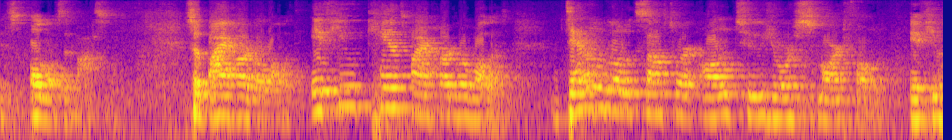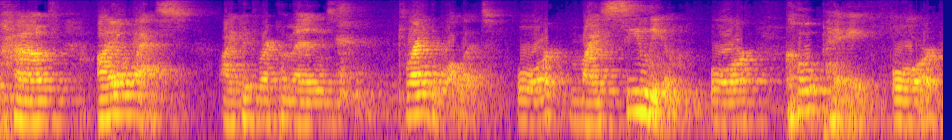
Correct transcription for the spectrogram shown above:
it's almost impossible. So buy a hardware wallet. If you can't buy a hardware wallet, download software onto your smartphone. If you have iOS, I could recommend Bread Wallet or Mycelium or Copay or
